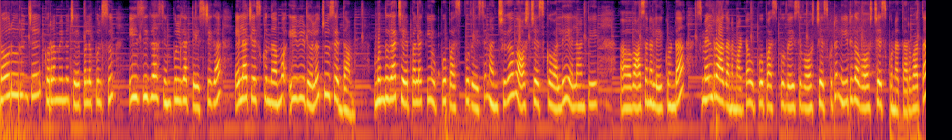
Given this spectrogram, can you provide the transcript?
నోరూరుంచే కొర్రమీను చేపల పులుసు ఈజీగా సింపుల్గా టేస్టీగా ఎలా చేసుకుందామో ఈ వీడియోలో చూసేద్దాం. ముందుగా చేపలకి ఉప్పు పసుపు వేసి మంచిగా వాష్ చేసుకోవాలి. ఎలాంటి వాసన లేకుండా స్మెల్ రాదనమాట ఉప్పు పసుపు వేసి వాష్ చేసుకుంటే నీట్గా వాష్ చేసుకున్న తర్వాత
